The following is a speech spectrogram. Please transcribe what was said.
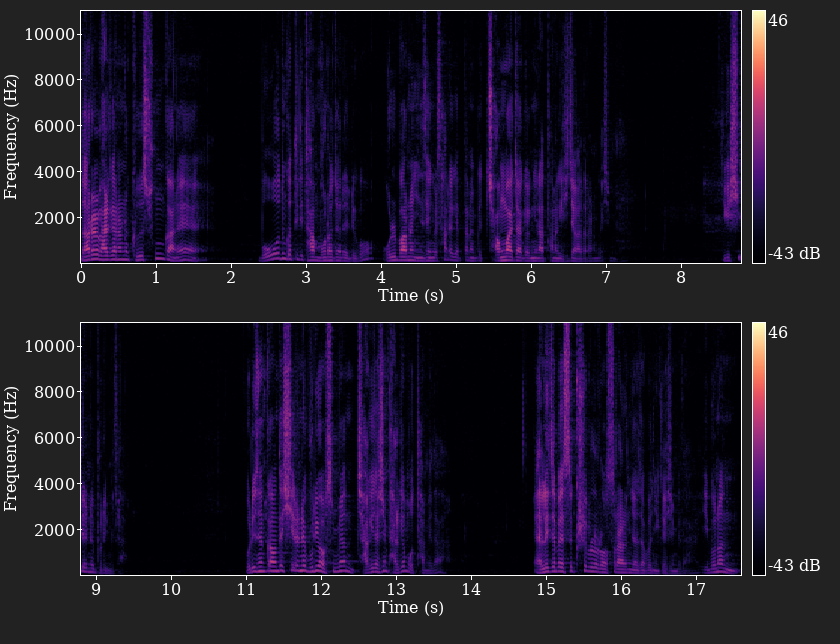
나를 발견하는 그 순간에 모든 것들이 다 무너져 내리고 올바른 인생을 살아야겠다는 그 정화작용이 나타나기 시작하더라는 것입니다. 이게 시련의 불입니다. 우리 생각 가운데 시련의 불이 없으면 자기 자신 발견 못합니다. 엘리자베스 퀴블러 로스라는 여자분이 계십니다. 이분은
